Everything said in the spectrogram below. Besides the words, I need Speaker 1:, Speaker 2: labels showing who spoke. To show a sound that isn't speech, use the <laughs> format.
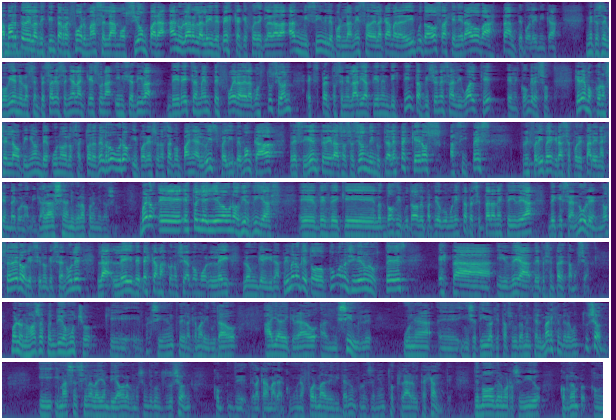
Speaker 1: Aparte de las distintas reformas, la moción para anular la ley de pesca que fue declarada admisible por la mesa de la Cámara de Diputados ha generado bastante polémica. Mientras el gobierno y los empresarios señalan que es una iniciativa derechamente fuera de la Constitución, expertos en el área tienen distintas visiones al igual que en el Congreso. Queremos conocer la opinión de uno de los actores del rubro y por eso nos acompaña Luis Felipe Moncada, presidente de la Asociación de Industriales Pesqueros, ACIPES. Luis Felipe, gracias por estar en Agenda Económica.
Speaker 2: Gracias, Nicolás, por la invitación.
Speaker 1: Bueno, eh, esto ya lleva unos 10 días eh, desde que los dos diputados del Partido Comunista presentaron esta idea de que se anule, no se derogue, sino que se anule la ley de pesca más conocida como Ley Longueira. Primero que todo, ¿cómo recibieron ustedes esta idea de presentar esta moción?
Speaker 2: Bueno, nos ha sorprendido mucho que el presidente de la Cámara de Diputados haya declarado admisible una eh, iniciativa que está absolutamente al margen de la Constitución y, más encima la haya enviado a la Comisión de Constitución de, la Cámara como una forma de evitar un pronunciamiento claro y tajante. De modo que lo hemos recibido con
